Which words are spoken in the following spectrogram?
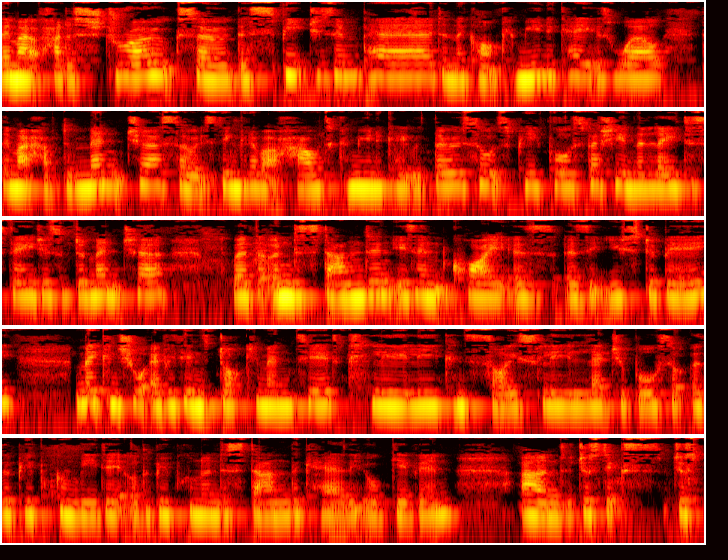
they might have had a stroke, so their speech is impaired and they can't communicate as well. They might have dementia, so it's thinking about how to communicate with those sorts of people, especially in the later stages of dementia, where the understanding isn't quite as, as it used to be. Making sure everything's documented clearly, concisely, legible, so other people can read it, other people can understand the care that you're giving, and just, just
